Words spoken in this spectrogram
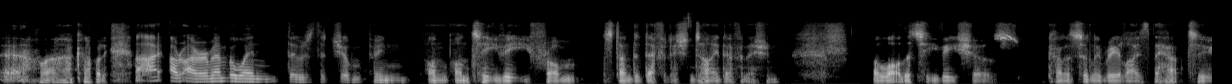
uh, how can I put it? I, I I remember when there was the jump in on on TV from standard definition to high definition. A lot of the TV shows kind of suddenly realized they had to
